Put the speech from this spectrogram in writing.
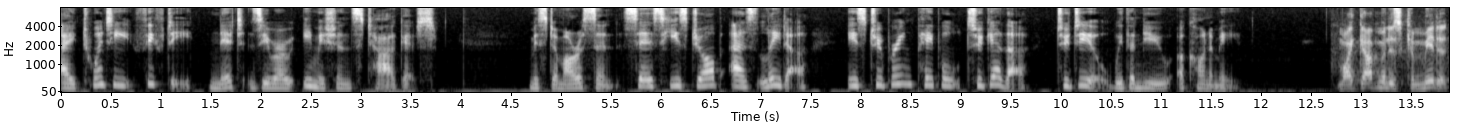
a 2050 net zero emissions target. Mr. Morrison says his job as leader is to bring people together to deal with a new economy. My government is committed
